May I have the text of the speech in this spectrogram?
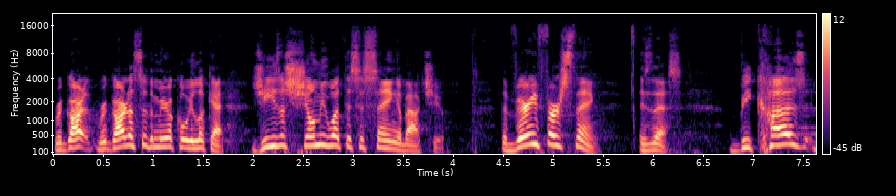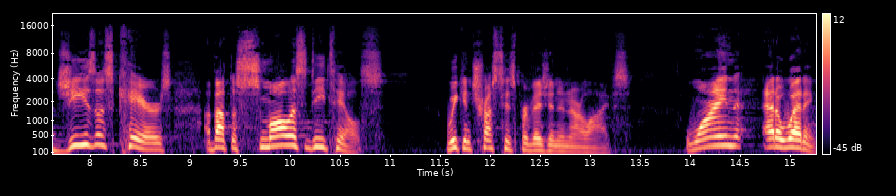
Regard, regardless of the miracle we look at, Jesus, show me what this is saying about you. The very first thing is this because Jesus cares about the smallest details, we can trust his provision in our lives. Wine at a wedding.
